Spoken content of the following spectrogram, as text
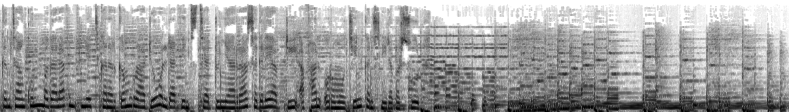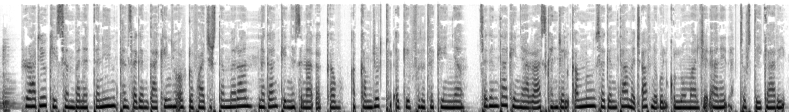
sagantaan kun magaalaa finfinneetti kan argamu raadiyoo waldaa adventistii addunyaarraa sagalee abdii afaan oromootiin kan isinidabarsudha. raadiyoo keessan banattaniin kan sagantaa keenya ordofaa jirtan maraan nagaan keenya sinaa qaqqabu akkam jirtu dhaggeeffattoota keenya sagantaa keenyaarraas kan jalqabnu sagantaa macaafni qulqulluu maal jedhaanidha turtii gaarii.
